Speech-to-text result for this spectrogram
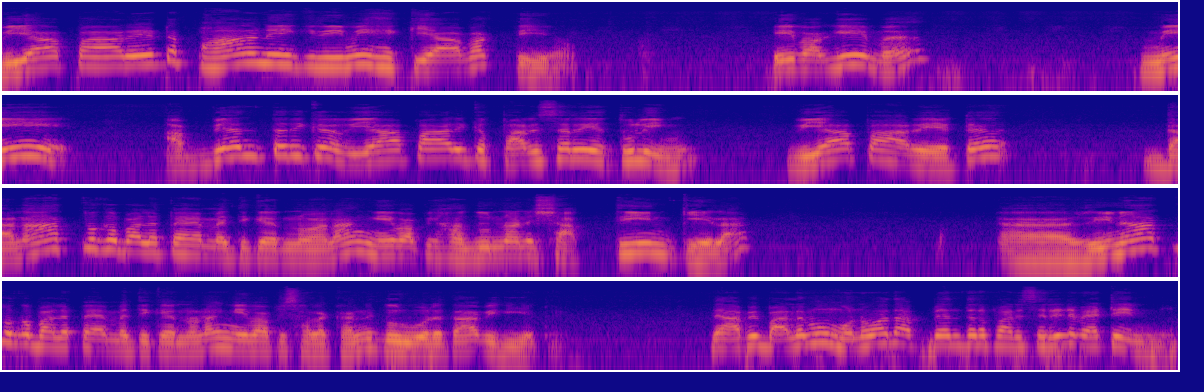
ව්‍යාපාරයට පාලනය කිරීමේ හැකියාවක් තියෙනවා. ඒ වගේම මේ අභ්‍යන්තරික ව්‍යාපාරික පරිසරය තුලින් ව්‍යාපාරයට ධනාත්මක බලපෑම් ඇති කරනවා නම් ඒවා අපි හඳුන්වන්නේ ශක්තියින් කියලා. ඍණාත්මක බලපෑම් ඇති කරනවා නම් ඒවා අපි සලකන්නේ දුර්වලතා විදියට. දැන් අපි බලමු මොනවද අභ්‍යන්තර පරිසරයට වැටෙන්නේ.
